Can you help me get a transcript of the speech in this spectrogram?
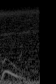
See.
